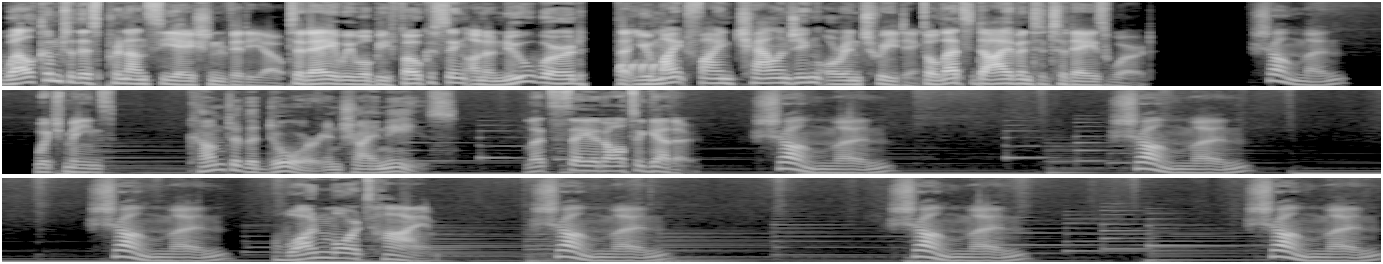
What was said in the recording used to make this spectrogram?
Welcome to this pronunciation video. Today we will be focusing on a new word that you might find challenging or intriguing. So let's dive into today's word. 上门， which means, Come to the door in Chinese. let's say it all together. 上门，上门，上门， One more time. 上门，上门，上门。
